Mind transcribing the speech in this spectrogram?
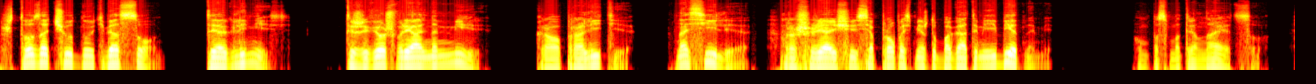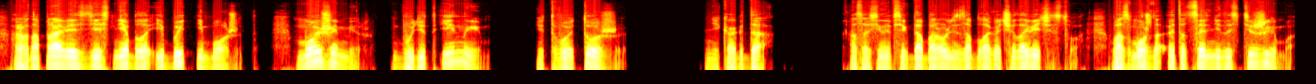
Что за чудный у тебя сон? Ты оглянись. Ты живешь в реальном мире. Кровопролитие, насилие, расширяющаяся пропасть между богатыми и бедными. Он посмотрел на Эдсо. Равноправия здесь не было и быть не может. Мой же мир будет иным. И твой тоже. Никогда. Ассасины всегда боролись за благо человечества. Возможно, эта цель недостижима.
